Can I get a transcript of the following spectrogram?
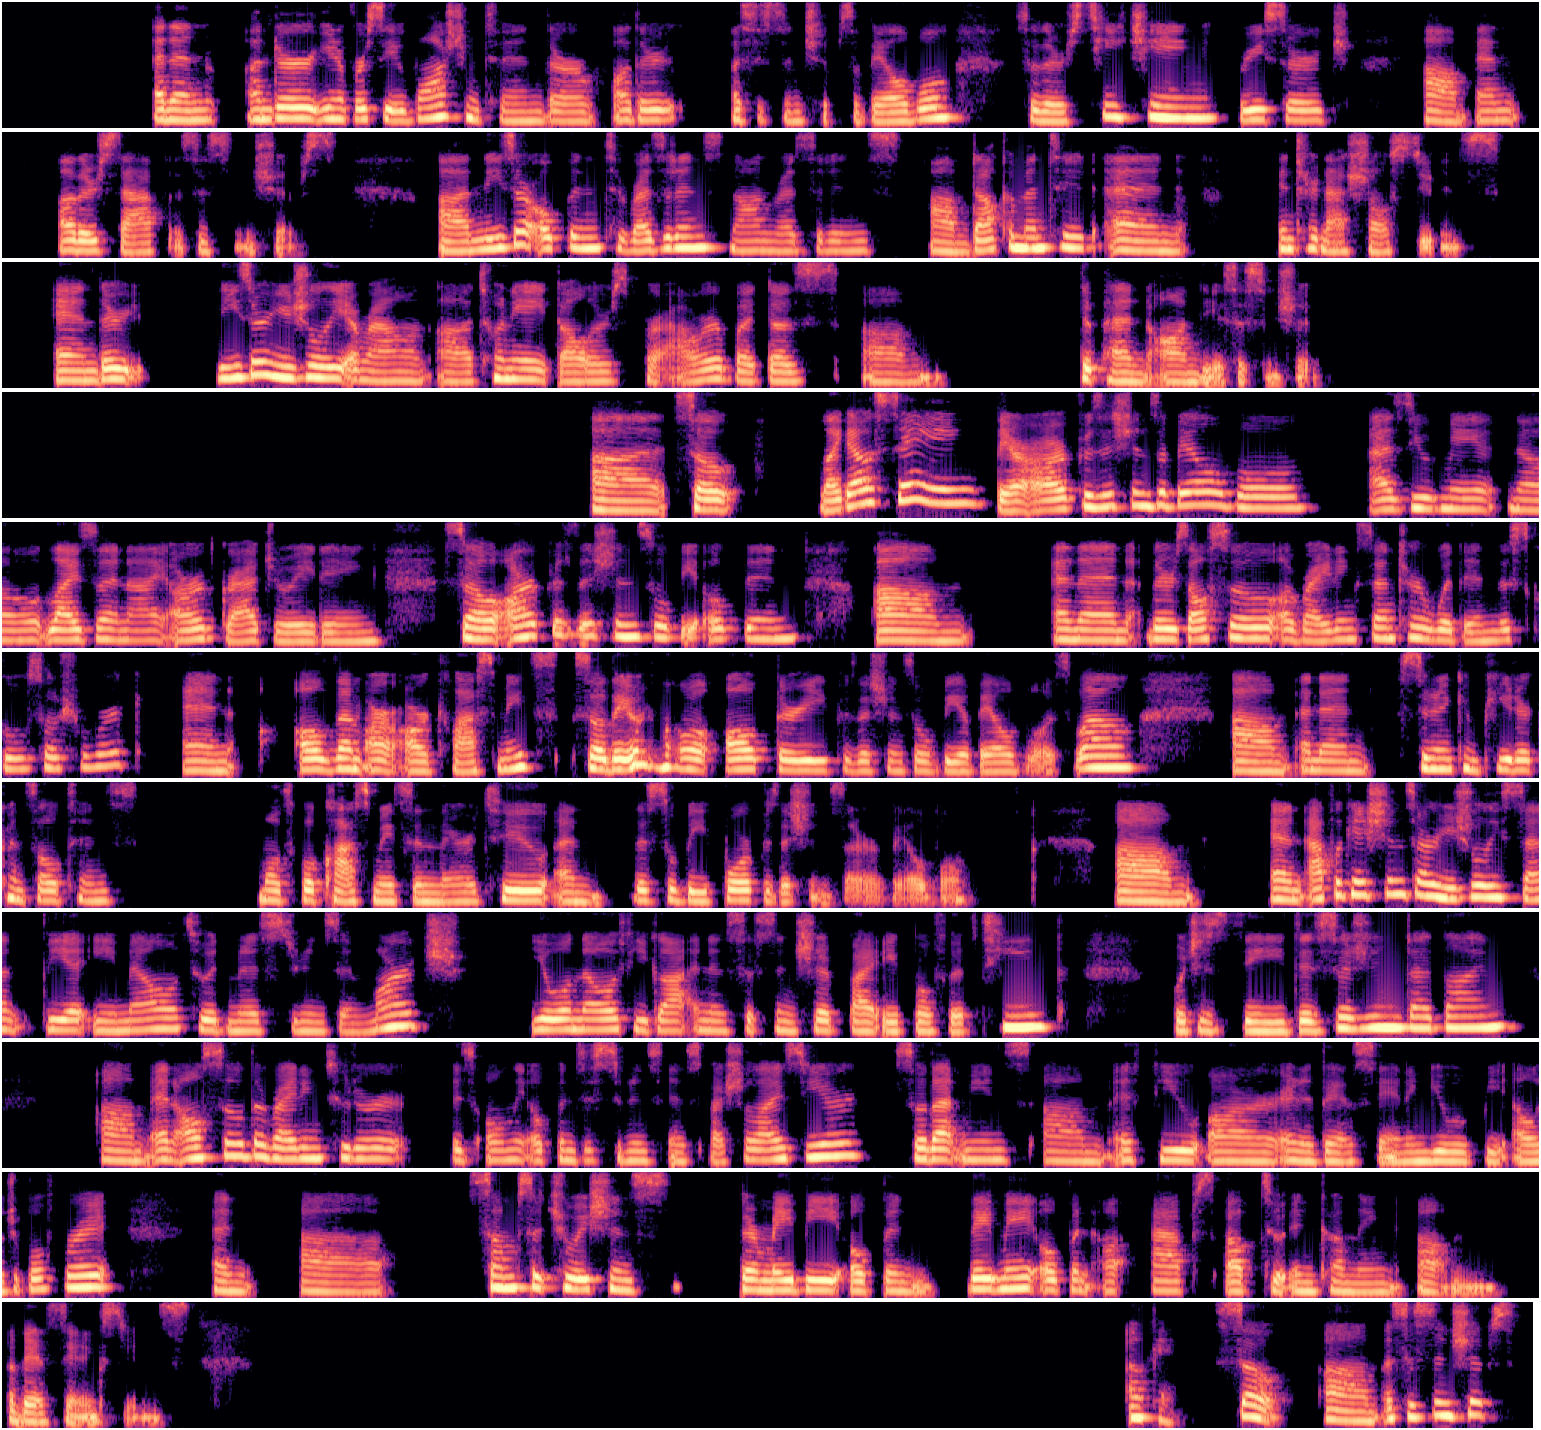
And then under University of Washington, there are other assistantships available. So there's teaching, research, um, and other staff assistantships. And these are open to residents, non-residents, um, documented, and international students. And they're these are usually around uh, $28 per hour, but does um, depend on the assistantship. Uh, so like I was saying, there are positions available. As you may know, Liza and I are graduating. So our positions will be open. Um, and then there's also a writing center within the school social work, and all of them are our classmates. So they all, all three positions will be available as well. Um, and then student computer consultants, multiple classmates in there too. And this will be four positions that are available. Um, and applications are usually sent via email to admitted students in March. You will know if you got an assistantship by April 15th, which is the decision deadline. Um, and also the writing tutor is only open to students in specialized year. So that means um, if you are in advanced standing, you will be eligible for it. And uh, some situations, there may be open, they may open up apps up to incoming um, advanced standing students. Okay, so um, assistantships,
